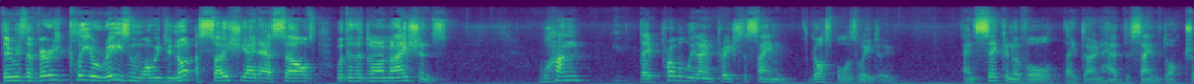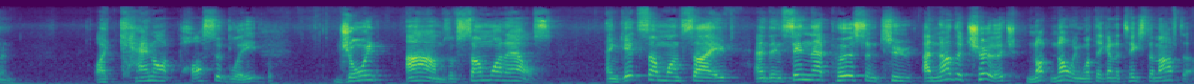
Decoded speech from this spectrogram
There is a very clear reason why we do not associate ourselves with the denominations. One, they probably don't preach the same gospel as we do. And second of all, they don't have the same doctrine. I cannot possibly join arms with someone else and get someone saved and then send that person to another church not knowing what they're going to teach them after.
